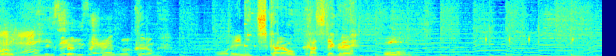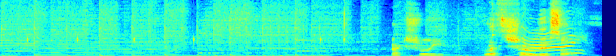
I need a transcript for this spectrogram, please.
Well, except. Tuma. 俺に力を貸してくれおう Actually, let's show this off.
